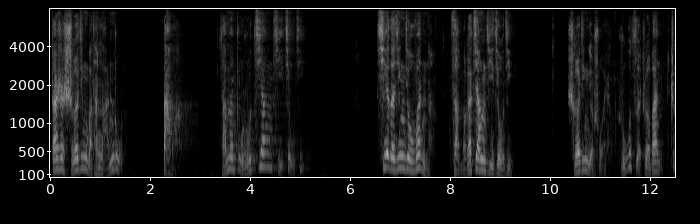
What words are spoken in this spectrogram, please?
但是蛇精把他拦住了。大王，咱们不如将计就计。蝎子精就问呢：“怎么个将计就计？”蛇精就说：“呀，如此这般，这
